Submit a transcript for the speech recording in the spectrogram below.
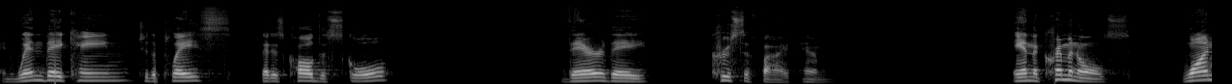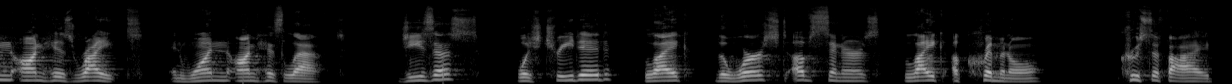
And when they came to the place that is called the skull, there they crucified him and the criminals, one on his right and one on his left. Jesus was treated like the worst of sinners, like a criminal, crucified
